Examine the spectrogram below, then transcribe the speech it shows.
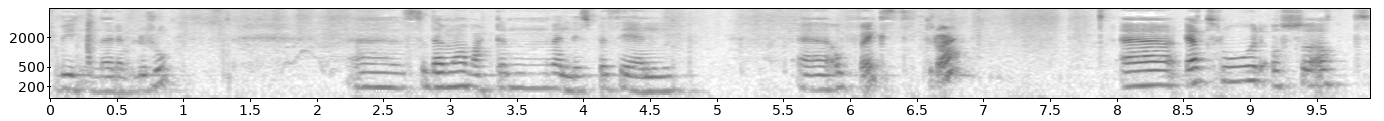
begynnende revolusjon. Eh, så det må ha vært en veldig spesiell eh, oppvekst, tror jeg. Eh, jeg tror også at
